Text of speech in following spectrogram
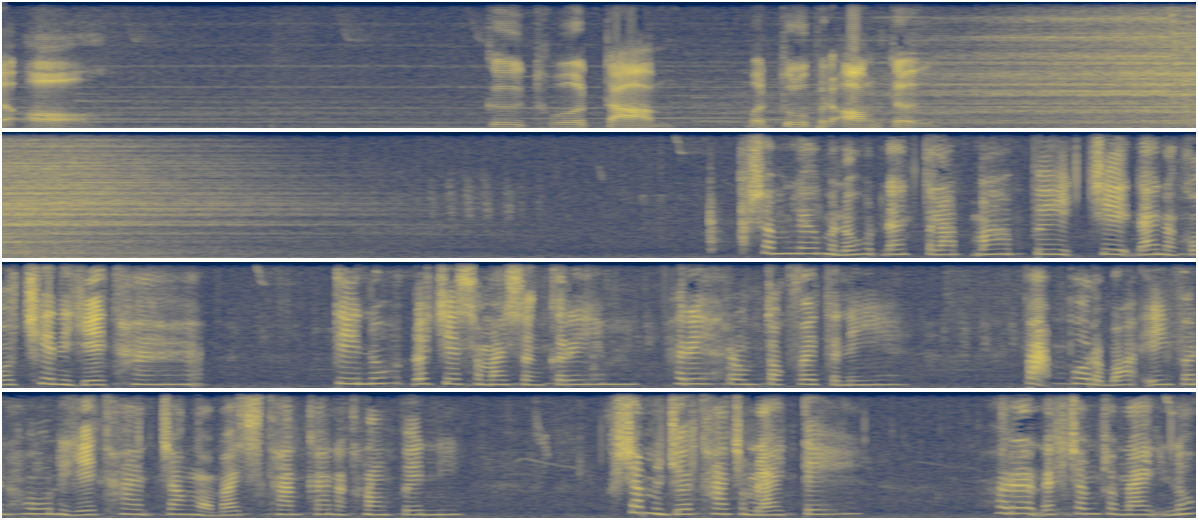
ល្អគឺធ្វើតាមបន្ទូលព្រះអង្គទៅខ្ញុំលើមនុស្សដែលត្រឡប់មកពីជាយដែននគរឈៀននិយាយថា ទីនោះដូចជាសម័យសង្គ្រាមរះរំទុកវេទនាបកពួករបស់អ៊ីវិនហ៊ូនិយាយថាចង់មកបាច់ស្ថានភាពនៅក្នុងពេលនេះខ្ញុំមិនយល់ថាចម្លែកទេ រឿងដែលខ្ញុំចម្លែកនោះ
